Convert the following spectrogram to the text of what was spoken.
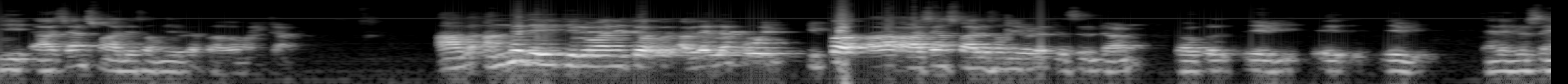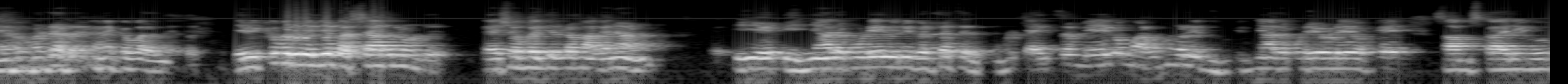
ഈ ആശാൻ സ്മാരക സമിതിയുടെ ഭാഗമായിട്ടാണ്. അവ അന്ന് ചെയ്ത് തീരുമാനിച്ച അവരെല്ലാം പോയി. ഇപ്പൊ ആ ആശാൻ സ്മാരക സമിതിയുടെ പ്രസിഡന്റാണ് ഡോക്ടർ രവി രവി. ഞാൻ ഒരു സ്നേഹം കൊണ്ടാണ് അങ്ങനെയൊക്കെ പറഞ്ഞത് രവിക്കും ഒരു വലിയ പശ്ചാത്തലമുണ്ട്. കേശവ വൈദ്യരുടെ മകനാണ്. ഈ ഇഞ്ഞാലക്കുടയിൽ ഒരു ഘട്ടത്തിൽ നമ്മൾ ചരിത്രം വേഗം മറന്നു കളയുന്നു. ഇഞ്ഞാലക്കുടയുടെ ഒക്കെ സാംസ്കാരികവും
